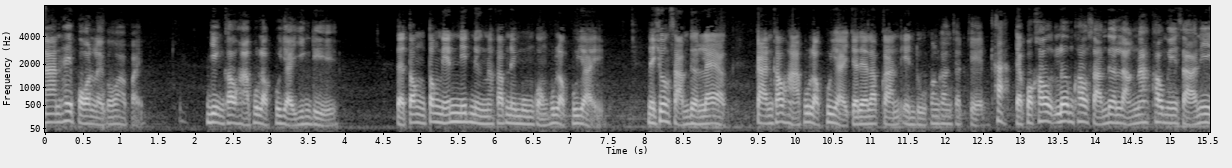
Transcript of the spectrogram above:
งานให้พรอะไรก็ว่าไป ยิ่งเข้าหาผู้หลักผู้ใหญ่ยิ่งดีแแต่ต้องต้องเน้นนิดนึงนะครับ ในมุมของผู้หลักผู้ใหญ่ ในช่วงสามเดือนแรก การเข้าหาผู้หลักผู้ใหญ่จะได้รับการเอ็นดูค่อนข้างชัดเจนค่ะแต่พอเข้าเริ่มเข้าสามเดือนหลังนะเข้าเมษานี่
